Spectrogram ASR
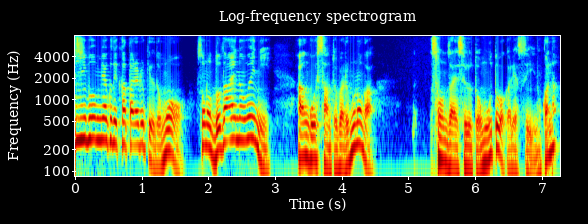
じ文脈で語れるけれども、その土台の上に暗号資産と呼ばれるものが存在すると思うと分かりやすいのかな。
